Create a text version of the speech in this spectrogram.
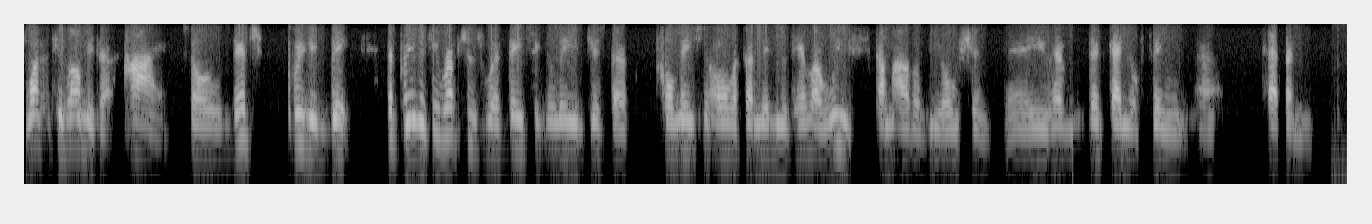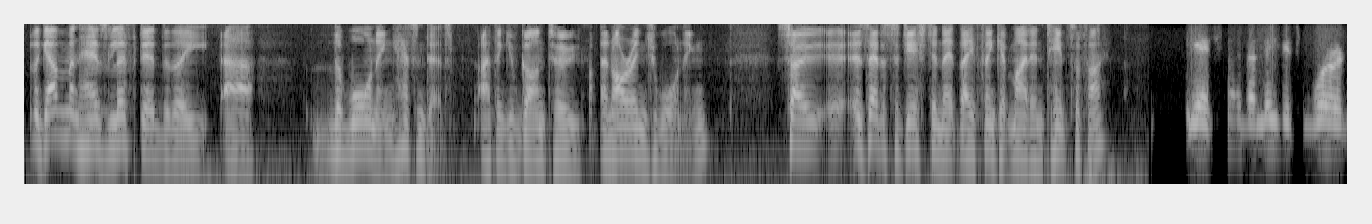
one kilometer high. So that's pretty big. The previous eruptions were basically just a formation. All of a sudden, you'd have a reef come out of the ocean. Uh, you have that kind of thing uh, happen. The government has lifted the uh, the warning, hasn't it? I think you've gone to an orange warning. So, uh, is that a suggestion that they think it might intensify? Yes, the latest word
